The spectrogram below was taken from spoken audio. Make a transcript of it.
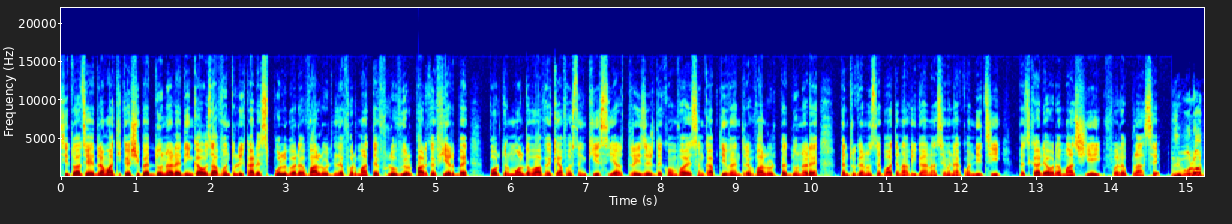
Situația e dramatică și pe Dunăre din cauza vântului care spulberă valurile formate, fluviul parcă fierbe. Portul Moldova Veche a fost închis, iar 30 de convoaie sunt captive între valuri pe Dunăre, pentru că nu se poate naviga în asemenea condiții. Pescarii au rămas și ei fără plase. O luat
